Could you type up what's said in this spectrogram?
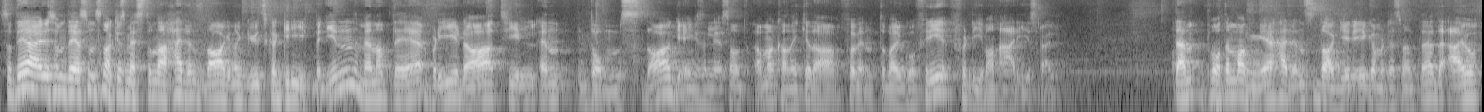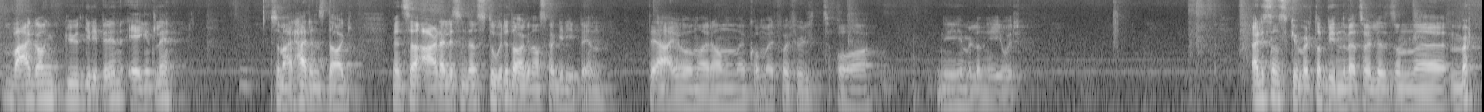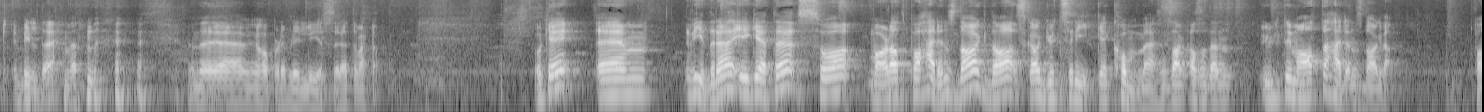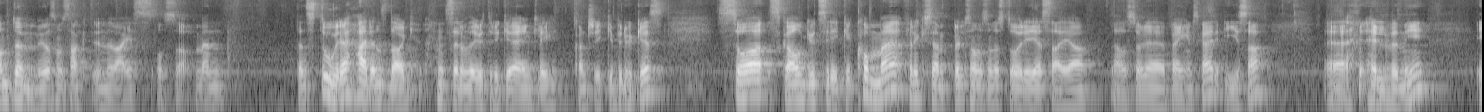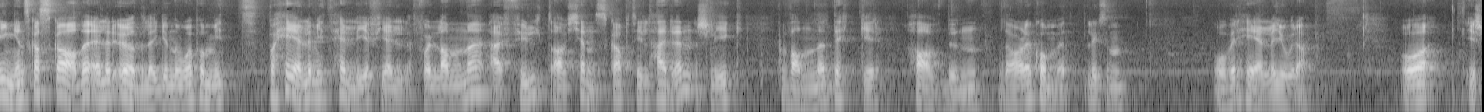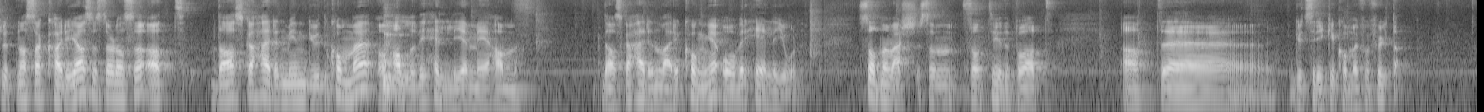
Så det er liksom det som snakkes mest om, da, Herrens dag, når Gud skal gripe inn, men at det blir da til en domsdag. egentlig, sånn at Man kan ikke da forvente å bare gå fri fordi man er Israel. Det er på en måte mange Herrens dager i Gammeltestamentet. Det er jo hver gang Gud griper inn, egentlig, som er Herrens dag. Men så er det liksom den store dagen han skal gripe inn. Det er jo når han kommer for fullt og ny himmel og ny jord. Det er litt sånn skummelt å begynne med et veldig sånn uh, mørkt bilde, men, men det, vi håper det blir lysere etter hvert, da. Ok. Um, videre i GT så var det at på Herrens dag, da skal Guds rike komme. Sagt, Altså den ultimate Herrens dag, da. For han dømmer jo som sagt underveis også. Men den store Herrens dag, selv om det uttrykket egentlig kanskje ikke brukes, så skal Guds rike komme, f.eks. sånn som det står i Jesaja, ja, det står det på engelsk her, Isa eh, 11.9. Ingen skal skade eller ødelegge noe på, mitt, på hele mitt hellige fjell, for landet er fylt av kjennskap til Herren, slik vannet dekker havbunnen. Da har det kommet liksom over hele jorda. Og i slutten av Zakaria så står det også at da skal Herren min Gud komme, og alle de hellige med ham. Da skal Herren være konge over hele jorden. Sånne vers som, som tyder på at, at uh, Guds rike kommer for fullt da,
